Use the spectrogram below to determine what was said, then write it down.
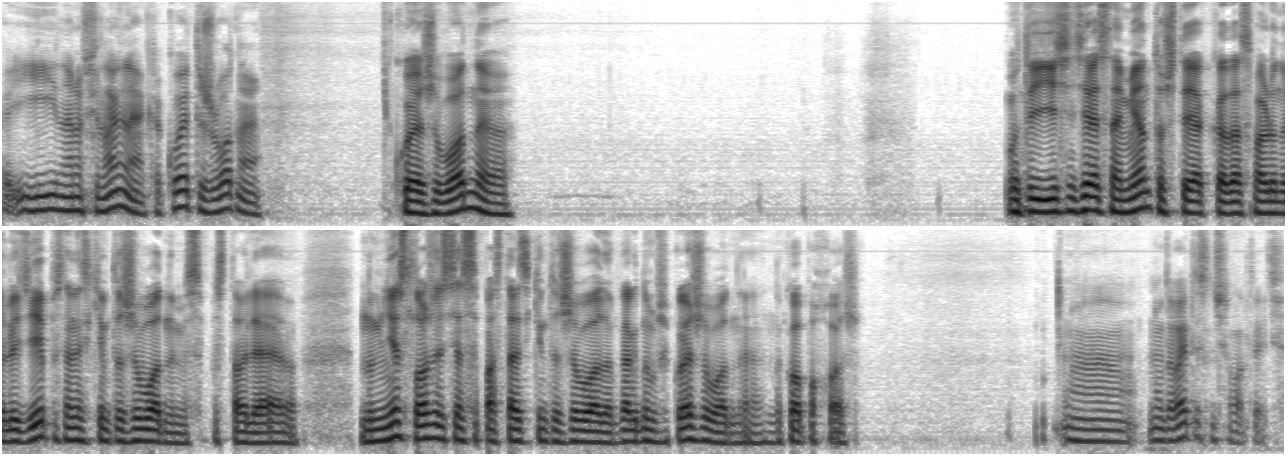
и, наверное, финальное. Какое это животное? Какое животное? Вот и есть интересный момент, то, что я, когда смотрю на людей, постоянно с какими-то животными сопоставляю. Но мне сложно себя сопоставить с каким-то животным. Как думаешь, какое животное? На кого похож? А, ну, давай ты сначала ответь.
